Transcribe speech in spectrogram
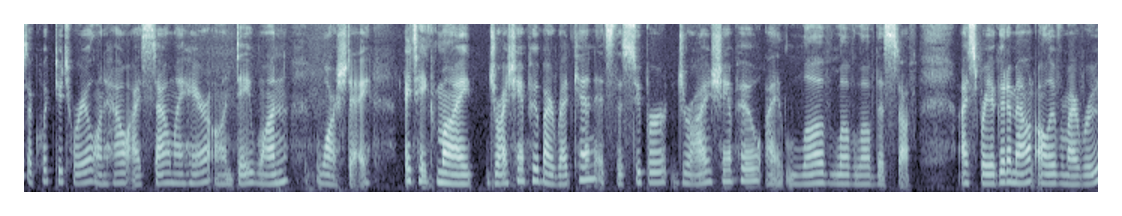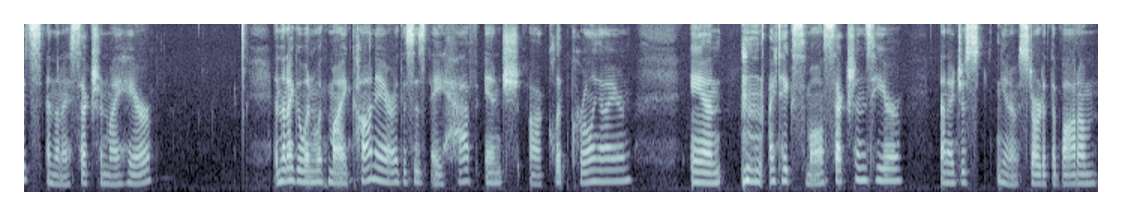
here's a quick tutorial on how I style my hair on day one wash day. I take my dry shampoo by Redken. It's the super dry shampoo. I love, love, love this stuff. I spray a good amount all over my roots and then I section my hair. And then I go in with my Conair. This is a half inch uh, clip curling iron. And I take small sections here and I just, you know, start at the bottom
